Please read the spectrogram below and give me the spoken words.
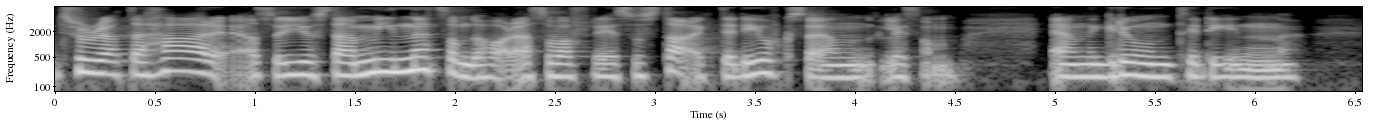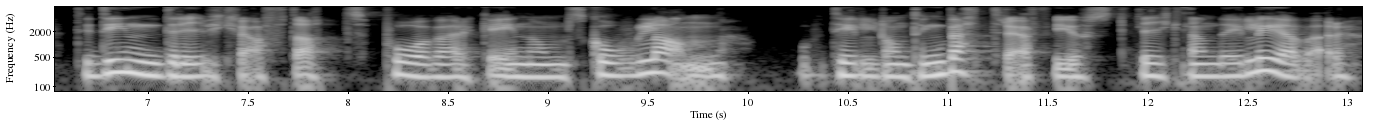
Tror du att det här, alltså just det här minnet som du har, alltså varför det är så starkt, är det också en, liksom, en grund till din, till din drivkraft att påverka inom skolan till någonting bättre för just liknande elever?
